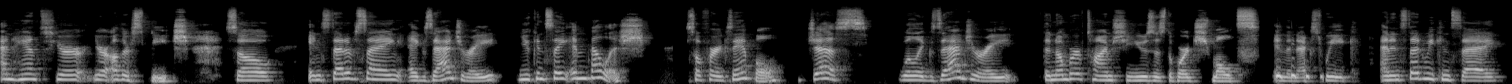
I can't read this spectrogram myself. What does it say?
enhance your your other speech. So instead of saying exaggerate, you can say embellish. So for example, Jess will exaggerate the number of times she uses the word schmaltz in the next week. And instead we can say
